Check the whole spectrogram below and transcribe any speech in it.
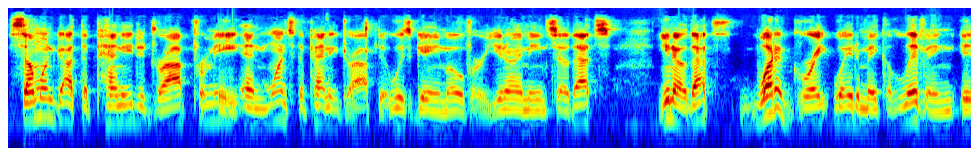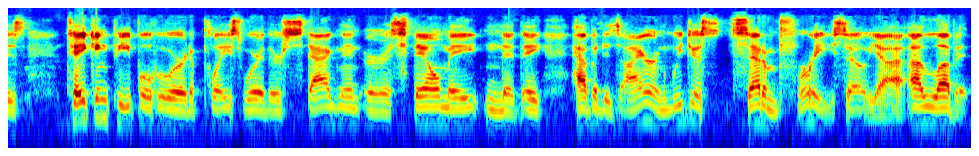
Someone got the penny to drop for me, and once the penny dropped, it was game over. You know what I mean? So that's you know that's what a great way to make a living is taking people who are at a place where they're stagnant or a stalemate and that they have a desire and we just set them free. So yeah i, I love it.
